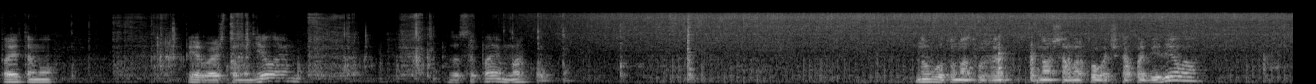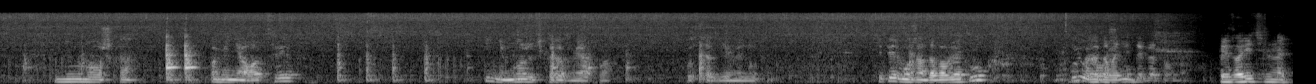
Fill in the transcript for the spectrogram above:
Поэтому первое, что мы делаем, засыпаем морковку. Ну вот у нас уже наша морковочка побелела немножко, поменяла цвет и немножечко размякла спустя 2 минуты. Теперь можно добавлять лук и уже доводить до готовности. Предварительно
